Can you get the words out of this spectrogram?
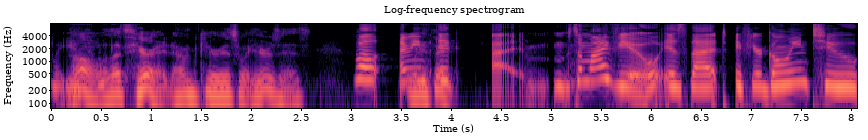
what you oh, think. well, let's hear it. I'm curious what yours is. Well, I mean, it. Uh, so my view is that if you're going to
